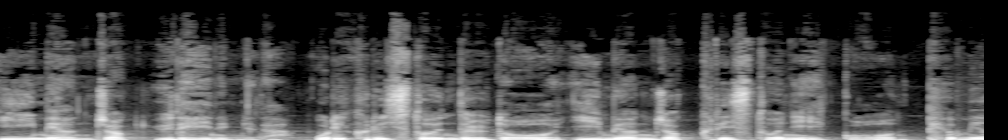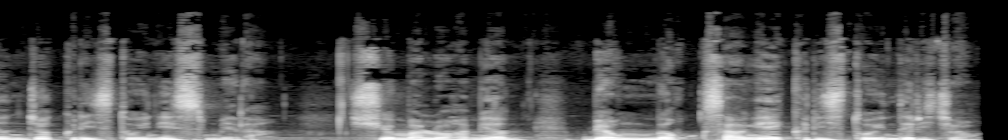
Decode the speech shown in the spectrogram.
이면적 유대인입니다. 우리 그리스도인들도 이면적 그리스도인이 있고 표면적 그리스도인이 있습니다. 쉬운 말로 하면 명목상의 그리스도인들이죠.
